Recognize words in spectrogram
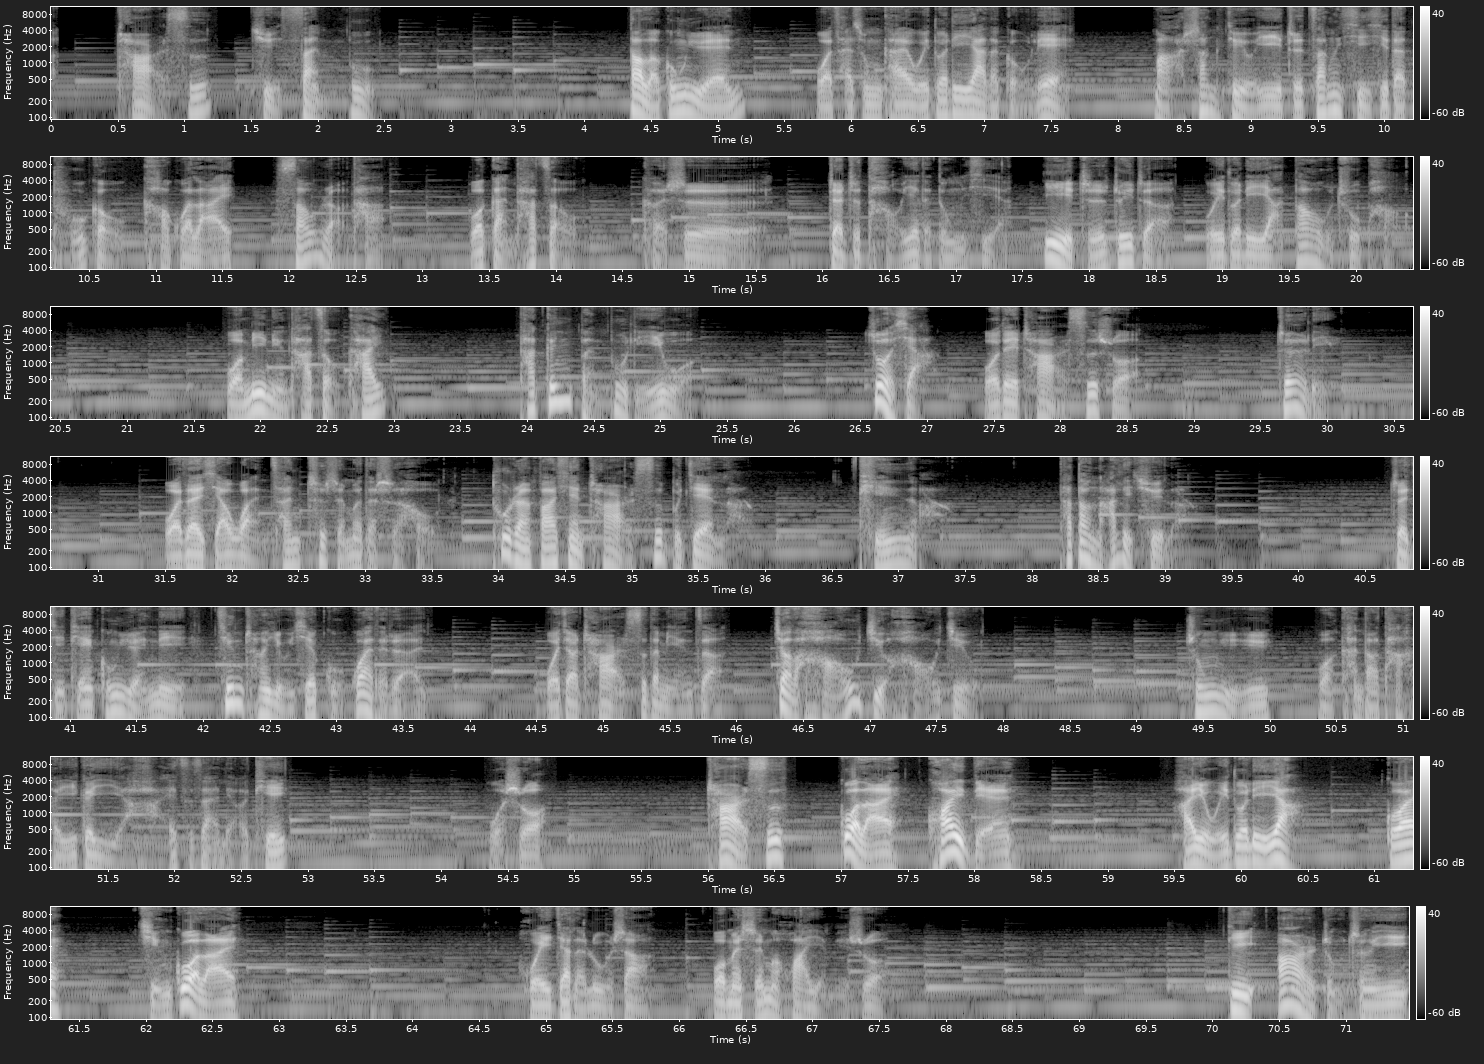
查尔斯去散步。到了公园，我才松开维多利亚的狗链，马上就有一只脏兮兮的土狗靠过来骚扰它。我赶它走，可是这只讨厌的东西一直追着维多利亚到处跑。我命令它走开，它根本不理我。坐下。我对查尔斯说：“这里。”我在想晚餐吃什么的时候，突然发现查尔斯不见了。天啊，他到哪里去了？这几天公园里经常有一些古怪的人。我叫查尔斯的名字，叫了好久好久。终于，我看到他和一个野孩子在聊天。我说：“查尔斯。”过来，快点！还有维多利亚，乖，请过来。回家的路上，我们什么话也没说。第二种声音，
